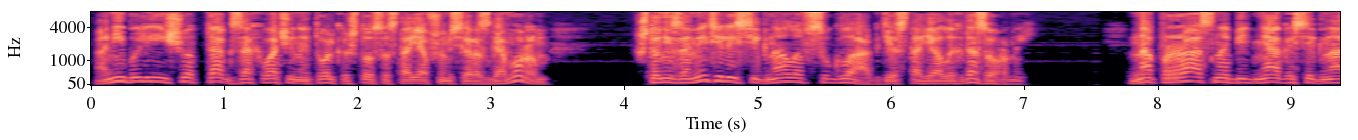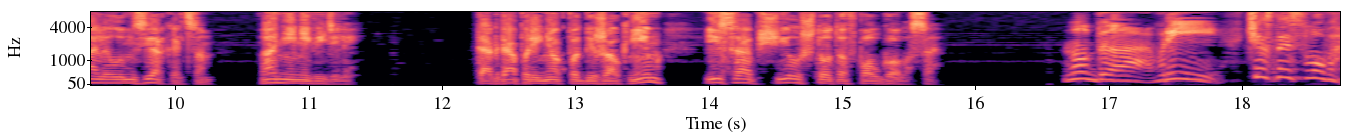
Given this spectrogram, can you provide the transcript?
Они были еще так захвачены только что состоявшимся разговором, что не заметили сигналов с угла, где стоял их дозорный. Напрасно бедняга сигналил им зеркальцем. Они не видели. Тогда паренек подбежал к ним и сообщил что-то в полголоса. Ну да, ври. Честное слово,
